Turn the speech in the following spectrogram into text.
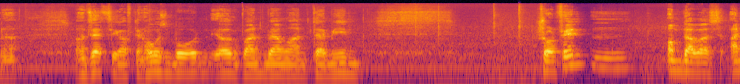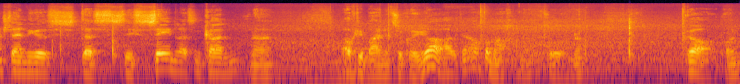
Ne? Und setz dich auf den Hosenboden. Irgendwann werden wir einen Termin schon finden, um da was Anständiges, das sich sehen lassen kann, ne? auf die Beine zu kriegen. Ja, habe ich dann auch gemacht. Ne? So, ne? Ja, und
